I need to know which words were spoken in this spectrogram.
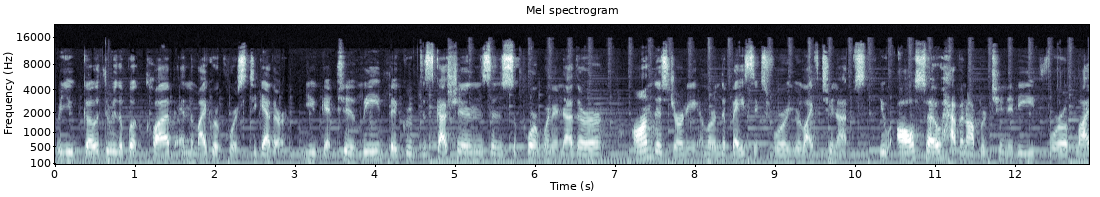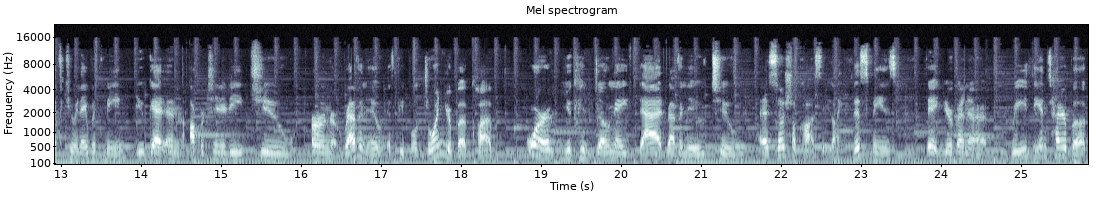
where you go through the book club and the micro course together. You get to lead the group discussions and support one another on this journey and learn the basics for your life tune-ups. You also have an opportunity for a live Q&A with me. You get an opportunity to earn revenue if people join your book club or you could donate that revenue to a social cause Like this means that you're going to read the entire book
